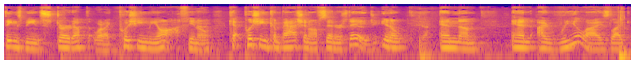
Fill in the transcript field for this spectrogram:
things being stirred up that were like pushing me off. You know, kept pushing compassion off center stage. You know, Yeah. and um, and I realized like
